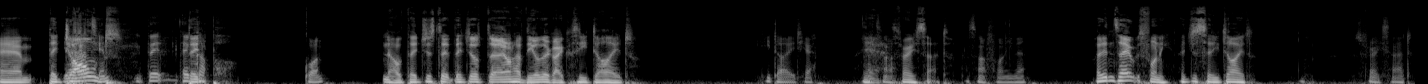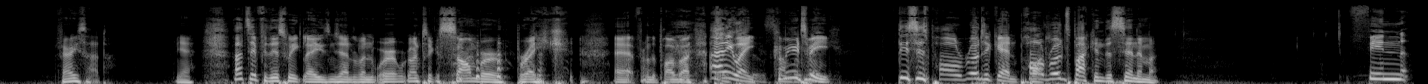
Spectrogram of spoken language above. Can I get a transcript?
Um, they Yeah, don't. They, they've they- got. Paul- Go on. No, they just they just they don't have the other guy because he died. He died. Yeah, Yeah, That's not- it's very sad. that's not funny, Ben. I didn't say it was funny. I just said he died. It's very sad. Very sad. Yeah. That's it for this week, ladies and gentlemen. We're, we're going to take a somber break uh, from the podcast. Anyway, come here to me. This is Paul Rudd again. Paul What? Rudd's back in the cinema. Finn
